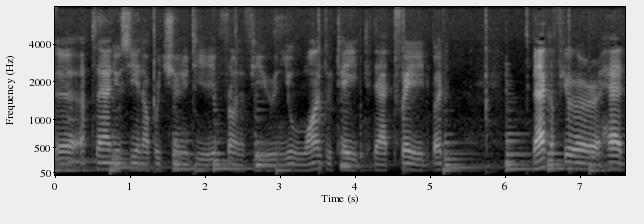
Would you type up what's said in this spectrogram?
uh, a plan, you see an opportunity in front of you and you want to take that trade, but back of your head,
